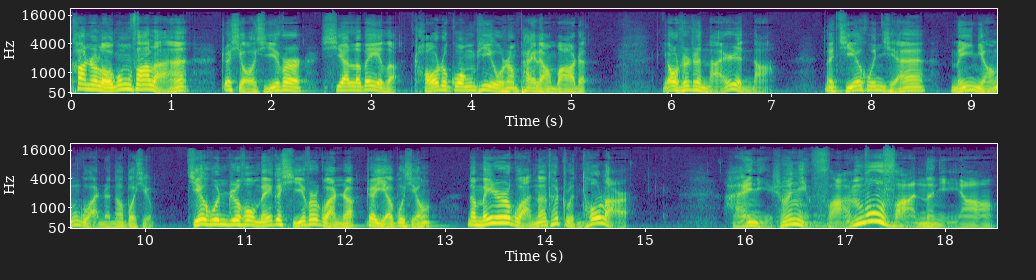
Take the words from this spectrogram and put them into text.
看着老公发懒。这小媳妇儿掀了被子，朝着光屁股上拍两巴掌。要是这男人呐，那结婚前没娘管着那不行，结婚之后没个媳妇儿管着这也不行。那没人管呢，他准偷懒儿。哎，你说你烦不烦呢？你呀，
